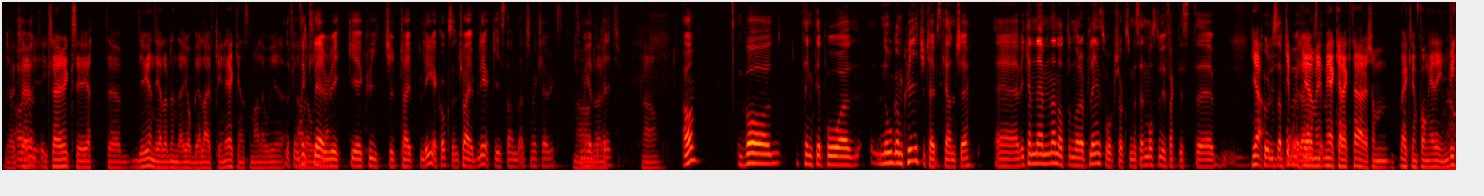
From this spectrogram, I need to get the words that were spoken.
Ja, Ja, Cler- inte. Clerics är jätte, det är ju en del av den där jobbiga Life King-leken som alla ogillar. det finns en cleric eh, creature type lek också, en tribe-lek i standard som är clerics. Ja, som är helt okej. rätt. Ja. Ja, vad tänkte jag på? Nog om creature types kanske. Eh, vi kan nämna något om några planeswalkers också, men sen måste vi faktiskt eh, Ja, Pulsa på i det här fler med, karaktärer som verkligen fångar in vitt.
